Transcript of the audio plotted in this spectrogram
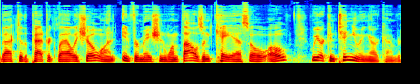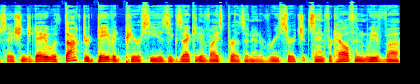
back to the Patrick Lalley Show on Information 1000 KSOO. We are continuing our conversation today with Dr. David Pearce. He is Executive Vice President of Research at Sanford Health, and we've uh,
